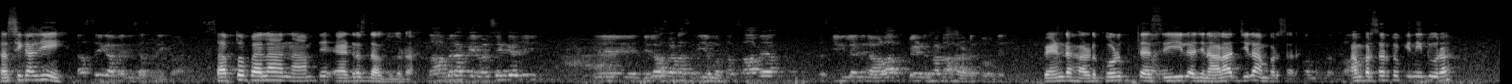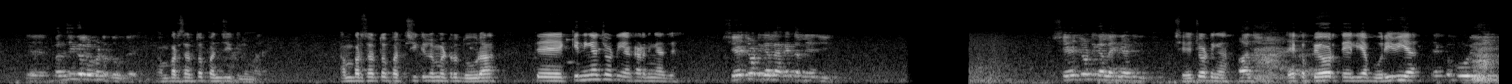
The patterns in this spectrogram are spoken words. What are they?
ਸਤਿ ਸ਼੍ਰੀ ਅਕਾਲ ਜੀ। ਸਤਿ ਸ੍ਰੀ ਅਕਾਲ ਮੇਰੀ ਸਤਿ ਸ੍ਰੀ ਅਕਾਲ। ਸਭ ਤੋਂ ਪਹਿਲਾਂ ਨਾਮ ਤੇ ਐਡਰੈਸ ਦੱਸ ਦਿਓ ਤੁਹਾਡਾ। ਨਾਮ ਮੇਰਾ ਕੇਵਲ ਸਿੰਘ ਹੈ ਜੀ ਤੇ ਜ਼ਿਲ੍ਹਾ ਸਾਡਾ ਸ੍ਰੀ ਅੰਮ੍ਰਿਤਸਰ ਸਾਹਿਬ ਆ ਤਹਿਸੀਲ ਅਜਨਾਲਾ ਪਿੰਡ ਸਾਡਾ ਹਰੜਕੋਟ ਦੇ ਪਿੰਡ ਹੜਖੁਰਦ ਤਹਿਸੀਲ ਅਜਨਾਲਾ ਜ਼ਿਲ੍ਹਾ ਅੰਮ੍ਰਿਤਸਰ। ਅੰਮ੍ਰਿਤਸਰ ਤੋਂ ਕਿੰਨੀ ਦੂਰ ਆ? ਤੇ 25 ਕਿਲੋਮੀਟਰ ਦੂਰ ਹੈ। ਅੰਮ੍ਰਿਤਸਰ ਤੋਂ 25 ਕਿਲੋਮੀਟਰ। ਅੰਮ੍ਰਿਤਸਰ ਤੋਂ 25 ਕਿਲੋਮੀਟਰ ਦੂਰ ਆ। ਤੇ ਕਿੰਨੀਆਂ ਝੋਟੀਆਂ ਖੜਦੀਆਂ ਅੱਜ? ਛੇ ਝੋਟੀਆਂ ਲੈ ਕੇ ਚੱਲੇ ਜੀ। ਛੇ ਝੋਟੀਆਂ ਲਈਆਂ ਜੀ। 6 ਝੋਟੀਆਂ? ਹਾਂਜੀ। ਇੱਕ ਪਿਓਰ ਤੇਲੀਆ ਪੂਰੀ ਵੀ ਆ? ਇੱਕ ਬੋਰੀ ਜੀ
